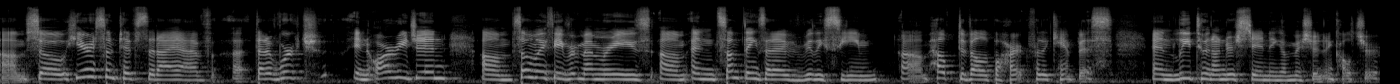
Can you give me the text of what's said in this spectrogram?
Um, so, here are some tips that I have uh, that have worked in our region, um, some of my favorite memories, um, and some things that I've really seen um, help develop a heart for the campus and lead to an understanding of mission and culture.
